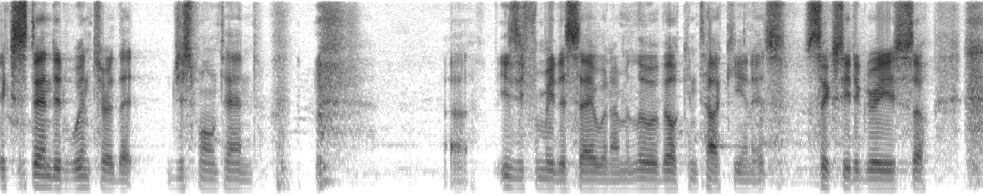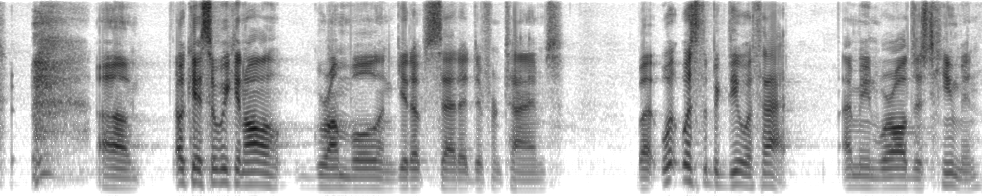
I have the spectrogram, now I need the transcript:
extended winter that just won't end. uh, easy for me to say when I'm in Louisville, Kentucky, and it's 60 degrees. So, um, okay, so we can all grumble and get upset at different times. But what, what's the big deal with that? I mean, we're all just human.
